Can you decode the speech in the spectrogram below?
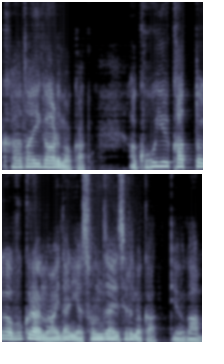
課題があるのか。あ、こういう葛藤が僕らの間には存在するのかっていうのが、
